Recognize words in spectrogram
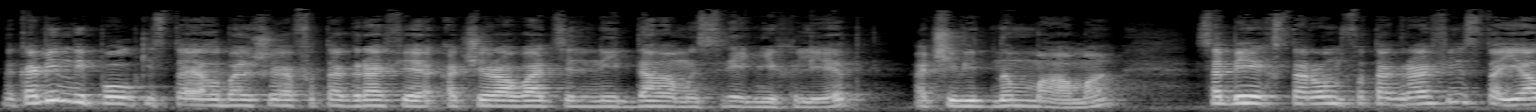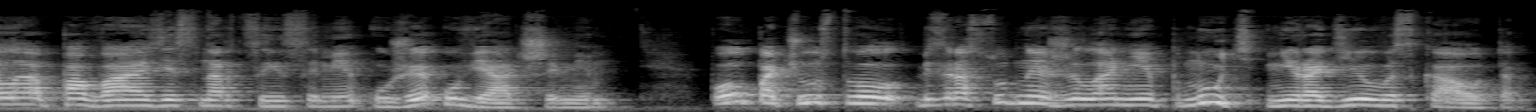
На каминной полке стояла большая фотография очаровательной дамы средних лет, очевидно, мама. С обеих сторон фотографии стояла по вазе с нарциссами, уже увядшими. Пол почувствовал безрассудное желание пнуть нерадивого скаута.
